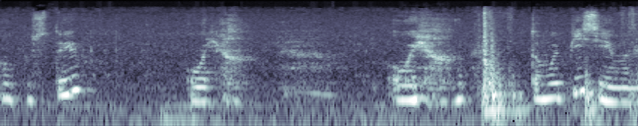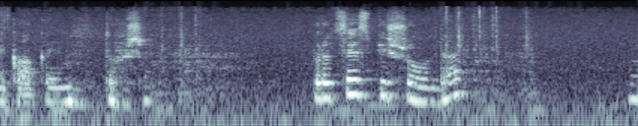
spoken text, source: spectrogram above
опустив. Ой. Ой, то ми пісіємо, не какаємо теж. Процес пішов, так? Да?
